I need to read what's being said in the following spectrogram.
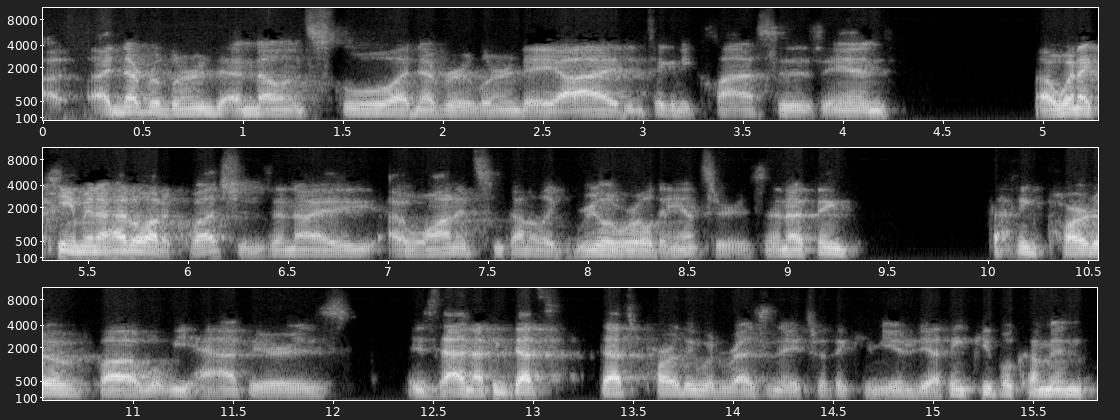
I, I, never learned ML in school. I never learned AI. I didn't take any classes, and uh, when I came in, I had a lot of questions, and I I wanted some kind of like real world answers. And I think I think part of uh, what we have here is is that, and I think that's that's partly what resonates with the community. I think people come in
